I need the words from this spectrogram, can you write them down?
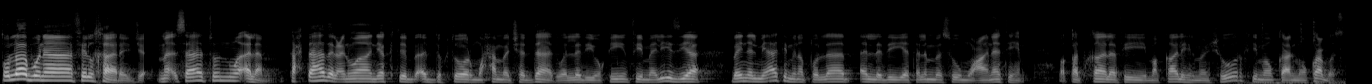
طلابنا في الخارج مأساة وألم. تحت هذا العنوان يكتب الدكتور محمد شداد والذي يقيم في ماليزيا بين المئات من الطلاب الذي يتلمس معاناتهم. وقد قال في مقاله المنشور في موقع الموقع بوست.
